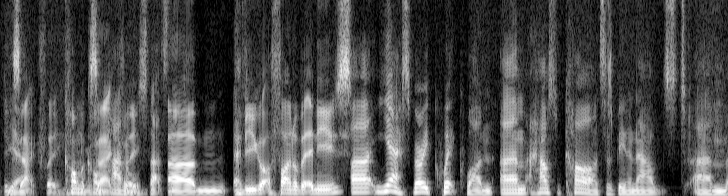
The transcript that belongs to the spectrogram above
Yeah. Exactly. Comic Con exactly. panels. That's Um, have you got a final bit of news? uh, yes, very quick one. Um, House of Cards has been announced. Um,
